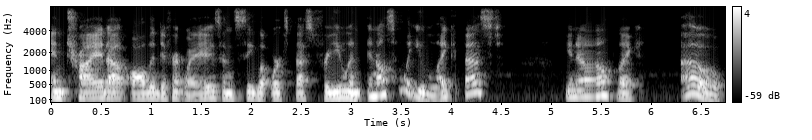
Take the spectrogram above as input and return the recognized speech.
and try it out all the different ways and see what works best for you and, and also what you like best. You know, like, oh,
